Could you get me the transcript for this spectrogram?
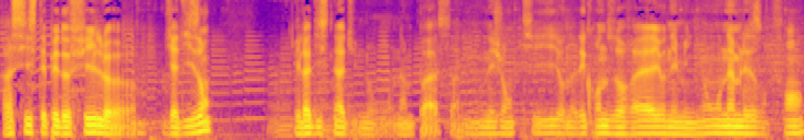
racistes et pédophiles d'il y a 10 ans, et là Disney a dit non, on n'aime pas ça, Nous, on est gentil, on a des grandes oreilles, on est mignon, on aime les enfants,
